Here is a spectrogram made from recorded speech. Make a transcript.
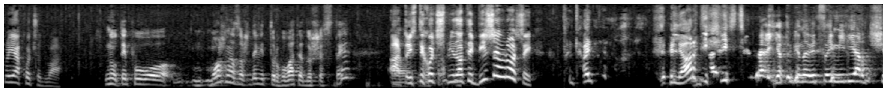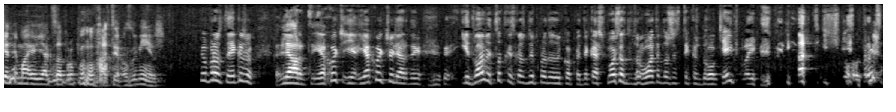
Ну, я хочу два. Ну, типу, можна завжди відторгувати до шести. А, тобто ти хочеш мені дати більше грошей? Питання. Лярд і шість. Я тобі навіть цей мільярд ще не маю як запропонувати, розумієш? Ну просто я кажу, лярд, я хочу, я, я хочу лярд. І 2% з кожної проданої копії. Ти кажеш, можна доторгувати до 6, кажу, «Ну, окей, давай, лярд і 6.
